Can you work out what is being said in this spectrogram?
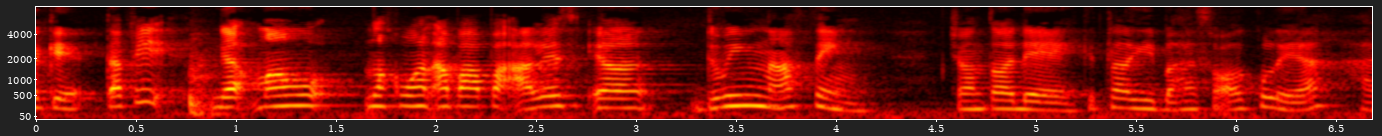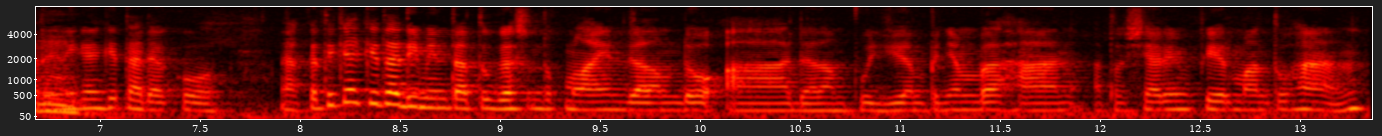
Oke, tapi nggak mau melakukan apa-apa alias uh, doing nothing. Contoh deh, kita lagi bahas soal kul ya. Hari ini kan kita ada kul. Nah, ketika kita diminta tugas untuk melayani dalam doa, dalam pujian penyembahan atau sharing firman Tuhan,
